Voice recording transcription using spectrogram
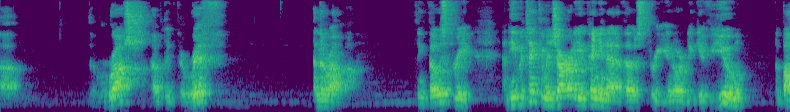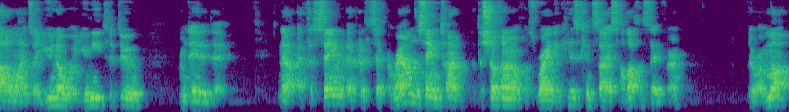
uh, the Rosh, I believe the Rif, and the Rambam. I think those three, and he would take the majority opinion out of those three in order to give you the bottom line, so you know what you need to do from day to day. Now, at the same, at around the same time that the Shulchan Aruch was writing his concise halacha sefer, the Ramah,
